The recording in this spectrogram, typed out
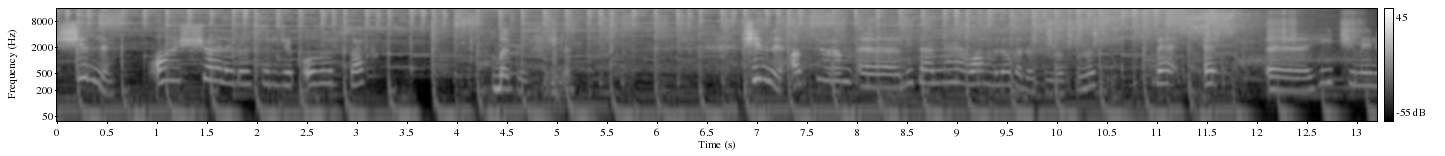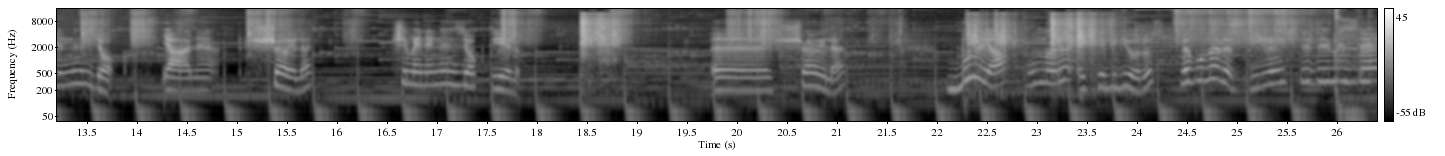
Şimdi onu şöyle gösterecek olursak bakın şimdi. Şimdi atıyorum eee, bir tane one block adasındasınız ve et, eee, hiç çimeniniz yok. Yani şöyle çimeniniz yok diyelim. Eee, şöyle buraya bunları ekebiliyoruz ve bunları birleştirdiğimizde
